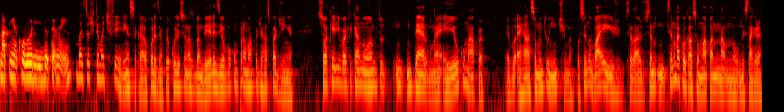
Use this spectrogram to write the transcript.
mapinha colorido também. Mas eu acho que tem uma diferença, cara. Por exemplo, eu coleciono as bandeiras e eu vou comprar um mapa de raspadinha. Só que ele vai ficar no âmbito interno, né? É eu com o mapa. É, é relação muito íntima. Você não vai, sei lá, você não, vai colocar o seu mapa no, Instagram,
